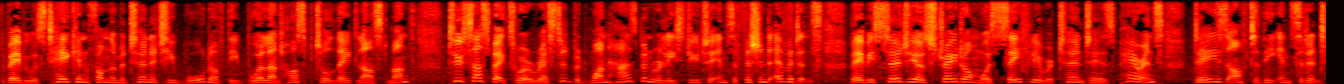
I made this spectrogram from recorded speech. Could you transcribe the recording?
The baby was taken from the maternity ward of the Boland Hospital late last month. Two suspects were arrested, but one has been released due to insufficient evidence. Baby Sergio Strydom was safely returned to his parents days after the incident.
